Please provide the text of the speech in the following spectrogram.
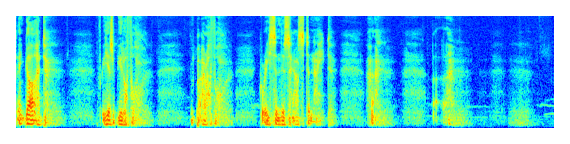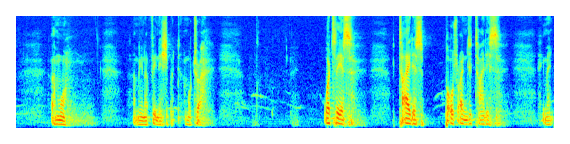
Thank God for His beautiful and powerful grace in this house tonight. Uh, I'm more. I may not finish, but I'm going to try. Watch this. Titus, Paul's writing to Titus. Amen.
